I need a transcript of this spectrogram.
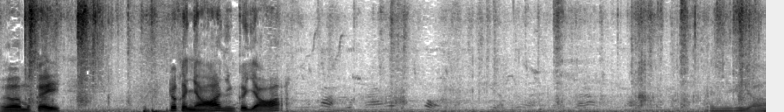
Rồi một cây rất là nhỏ nhưng có vỏ. Cây như cái vỏ.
